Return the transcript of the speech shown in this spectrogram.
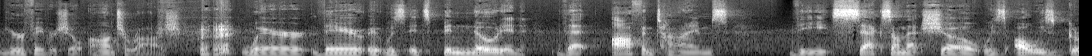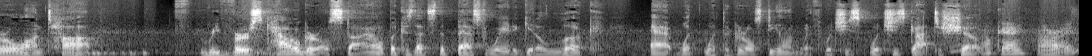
your favorite show, Entourage, where there it was. It's been noted that oftentimes the sex on that show was always girl on top, reverse cowgirl style, because that's the best way to get a look at what what the girl's dealing with, what she's what she's got to show. Okay, all right.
